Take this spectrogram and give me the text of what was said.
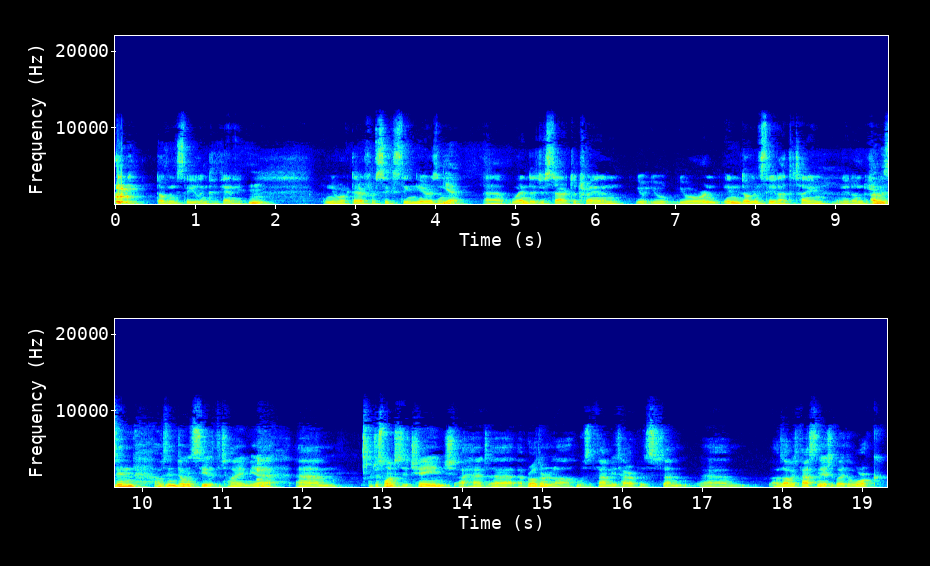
Duggan Steel in Kilkenny, and you worked there for sixteen years. And Yeah. Uh, when did you start the training? You you you were in, in Duggan Steel at the time when you done the I was in I was in Duggan Steel at the time. Yeah, um, I just wanted to change. I had a, a brother-in-law who was a family therapist, and um, I was always fascinated by the work.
